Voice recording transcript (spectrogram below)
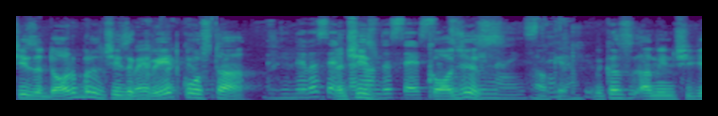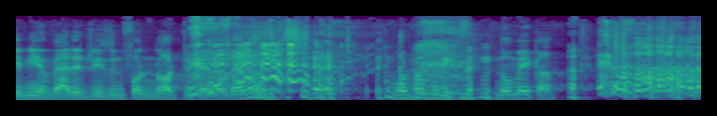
She's adorable. She's a Very great co-star never said and that she's on the set. Gorgeous. Really nice. Okay. Because I mean, she gave me a valid reason for not to tell her that on the set. what was the reason? No makeup.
